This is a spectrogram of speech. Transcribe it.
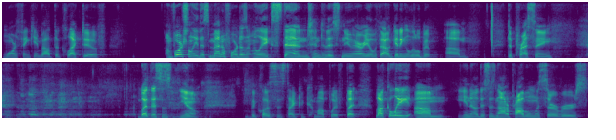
more thinking about the collective. unfortunately, this metaphor doesn't really extend into this new area without getting a little bit um, depressing. but this is, you know, the closest I could come up with. But luckily, um, you know, this is not a problem with servers.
